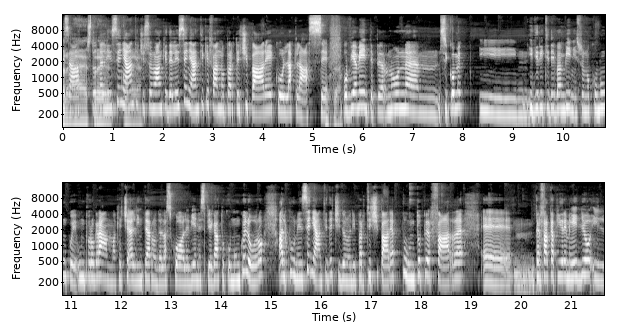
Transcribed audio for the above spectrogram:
Esatto, maestre. dagli insegnanti come- ci sono anche delle insegnanti che fanno partecipare con la classe. Ok. Ovviamente per non, ehm, siccome i, i diritti dei bambini sono comunque un programma che c'è all'interno della scuola e viene spiegato comunque loro, alcuni insegnanti decidono di partecipare appunto per far, ehm, per far capire meglio il,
